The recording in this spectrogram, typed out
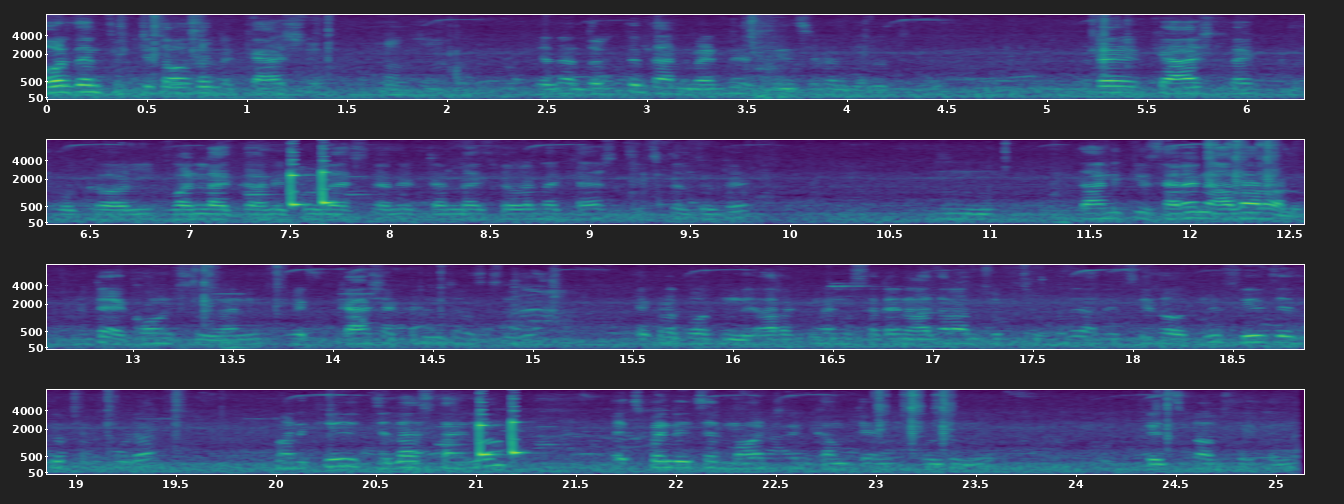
more than fifty thousand cash ఏదైనా దొరికితే దాన్ని వెంటనే తీర్చడం చేయడం జరుగుతుంది. అంటే క్యాష్ లైక్ ఒక వన్ ల్యాక్ కానీ టూ ల్యాక్స్ కానీ టెన్ ల్యాక్స్ ఎవరైనా క్యాష్ తీసుకెళ్తుంటే దానికి సరైన ఆధారాలు అంటే అకౌంట్స్ కానీ క్యాష్ ఎక్కడి నుంచి వస్తుంది ఎక్కడ పోతుంది ఆ రకమైన సరైన ఆధారాలు చూపించుకుంటుంది అది సీజ్ అవుతుంది. సీజ్ చేసినప్పుడు కూడా మనకి జిల్లా స్థాయిలో ఎక్స్పెండిచర్ మానిటరింగ్ కమిటీ అని ఉంటుంది. ప్రిన్సిపల్ ఆఫీసర్ కింద.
